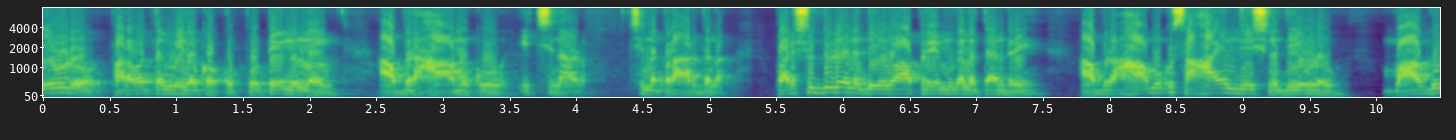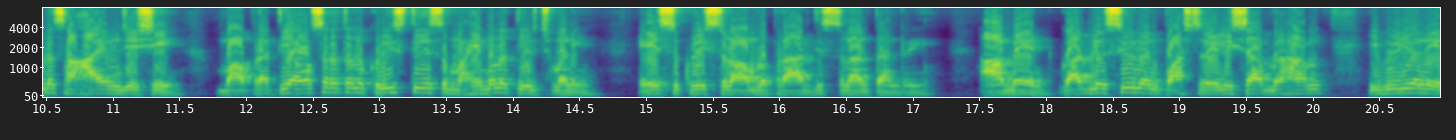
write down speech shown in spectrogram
దేవుడు పర్వతం మీద ఒక పొటేలును అబ్రహాముకు ఇచ్చినాడు. చిన్న ప్రార్థన. పరిశుద్ధుడైన దేవా ప్రేమ గల తండ్రి అబ్రహాముకు సహాయం చేసిన దేవుడు మాకు కూడా సహాయం చేసి మా ప్రతి అవసరతను క్రీస్తు మహిమలో తీర్చమని యేసుక్రీస్తు నామలో ప్రార్థిస్తున్నాను తండ్రి. ఆమెన్. God bless you. నేను పాస్టర్ ఎలిషా అబ్రహాం. ఈ వీడియోని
